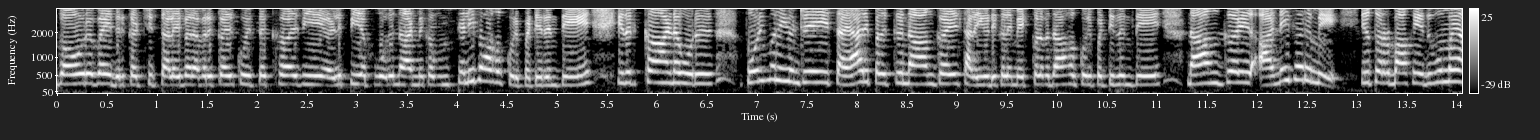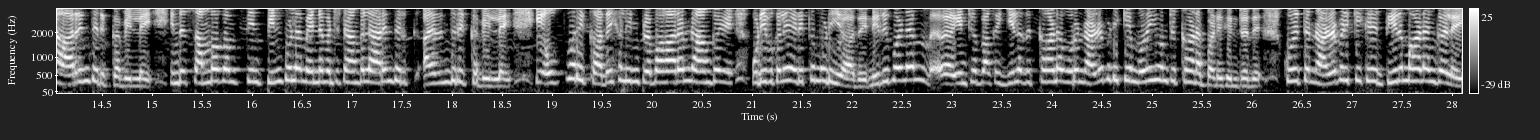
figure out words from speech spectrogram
கௌரவ எதிர்க்கட்சி தலைவர் அவர்கள் குறித்த கேள்வியை எழுப்பிய போது நான் மிகவும் தெளிவாக குறிப்பிட்டிருந்தேன். இதற்கான ஒரு பொறிமுறை ஒன்றை தயாரிப்பதற்கு நாங்கள் தலையீடுகளை மேற்கொள்வதாக குறிப்பிட்டிருந்தேன். நாங்கள் அனைவருமே இது தொடர்பாக எதுவுமே அறிந்திருக்கவில்லை. இந்த சம்பவத்தின் பின்புலம் என்னவென்று நாங்கள் அறிந்திருக்க அறிந்திருக்கவில்லை. ஒவ்வொரு கதைகளின் பிரகாரம் நாங்கள் முடிவுகளை எடுக்க முடியாது. நிறுவனம் என்ற வகையில் அதுக்கான ஒரு நடவடிக்கை முறை ஒன்று என்று காணப்படுகின்றது. குறித்த நடவடிக்கைகள் தீர்மானங்களை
